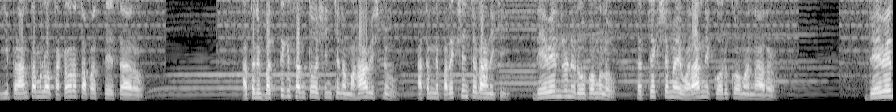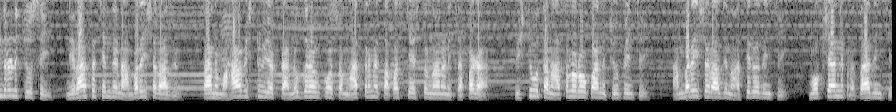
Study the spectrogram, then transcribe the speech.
ఈ ప్రాంతంలో కఠోర తపస్సు చేశారు. అతని భక్తికి సంతోషించిన మహావిష్ణువు అతన్ని పరీక్షించడానికి దేవేంద్రుని రూపములో ప్రత్యక్షమై వరాన్ని కోరుకోమన్నారు. దేవేంద్రుని చూసి నిరాశ చెందిన అంబరీషరాజు తాను మహావిష్ణువు యొక్క అనుగ్రహం కోసం మాత్రమే తపస్సు చేస్తున్నానని చెప్పగా విష్ణువు తన అసలు రూపాన్ని చూపించి అంబరీషరాజును ఆశీర్వదించి మోక్షాన్ని ప్రసాదించి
